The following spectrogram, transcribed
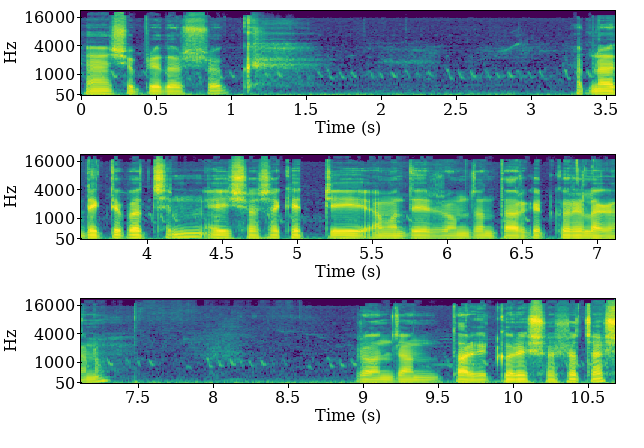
হ্যাঁ সুপ্রিয় দর্শক, আপনারা দেখতে পাচ্ছেন, এই শশা ক্ষেতটি আমাদের রমজান টার্গেট করে লাগানো। রমজান টার্গেট করে শশা চাষ।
